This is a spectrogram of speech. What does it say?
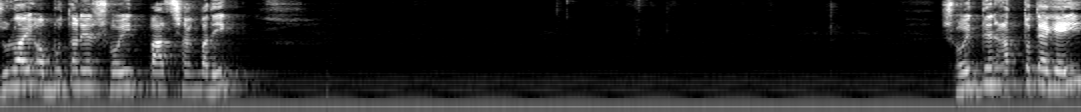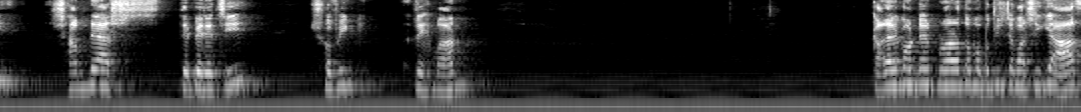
জুলাই অভ্যুত্থানের শহীদ পাঁচ সাংবাদিক শহীদদের আত্মত্যাগেই সামনে আসতে পেরেছি শফিক রেহমান। কালের কণ্ঠের পনেরোতম প্রতিষ্ঠাবার্ষিকী আজ।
